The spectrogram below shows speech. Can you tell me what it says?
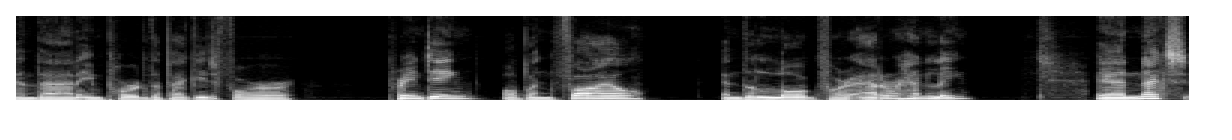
and then import the package for printing, open file, and the log for error handling. And next,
